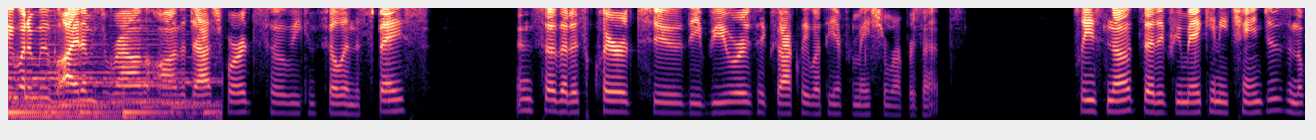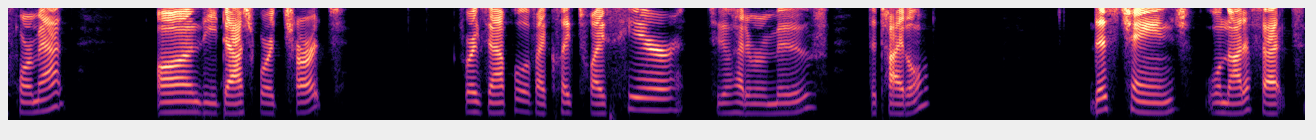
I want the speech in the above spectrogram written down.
We want to move items around on the dashboard so we can fill in the space and so that it's clear to the viewers exactly what the information represents. Please note that if you make any changes in the format on the dashboard chart, for example, if I click twice here to go ahead and remove the title, this change will not affect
